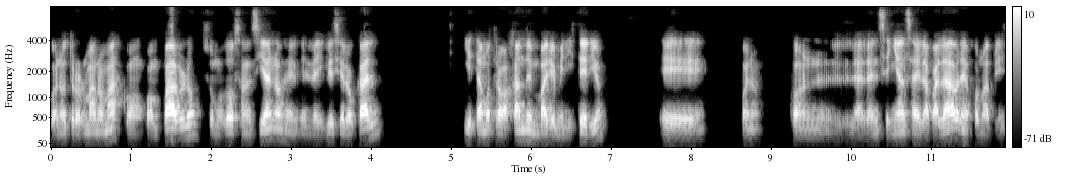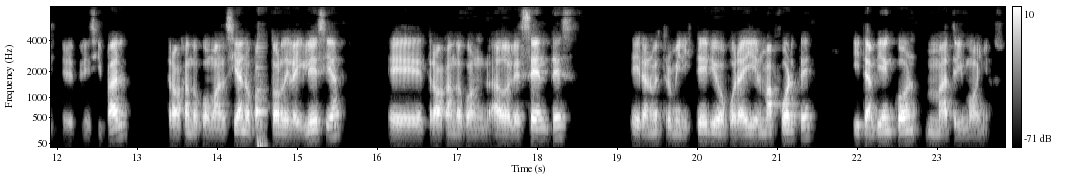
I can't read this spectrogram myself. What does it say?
con otro hermano más, con, Pablo. Somos dos ancianos en, la iglesia local y estamos trabajando en varios ministerios. Eh, bueno, con la, enseñanza de la palabra en forma eh, principal, trabajando como anciano, pastor de la iglesia, eh, trabajando con adolescentes, era nuestro ministerio por ahí el más fuerte, y también con matrimonios.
